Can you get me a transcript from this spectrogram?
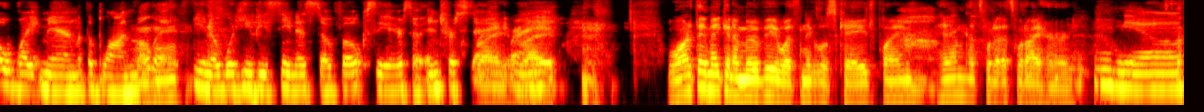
a white man with a blonde mullet Mhm. you know would he be seen as so folksy or so interesting Right, right, right. Well, aren't they making a movie with Nicolas Cage playing him? That's what that's what I heard. yeah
